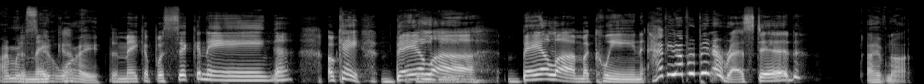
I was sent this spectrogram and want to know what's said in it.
I'm gonna say makeup, Hawaii. the makeup was sickening. Okay, Bela, Bela McQueen, have you ever been arrested? I have not.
